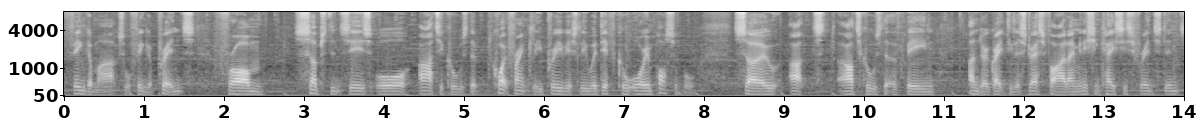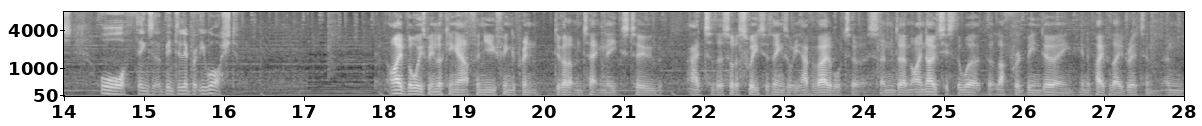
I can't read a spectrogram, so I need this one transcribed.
finger marks or fingerprints from substances or articles that, quite frankly, previously were difficult or impossible. So art articles that have been under a great deal of stress, fired ammunition cases, for instance, or things that have been deliberately washed. I've always been looking out for new fingerprint development techniques to add to the sort of suite of things that we have available to us. And um, I noticed the work that Loughborough had been doing in a paper they'd written and,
